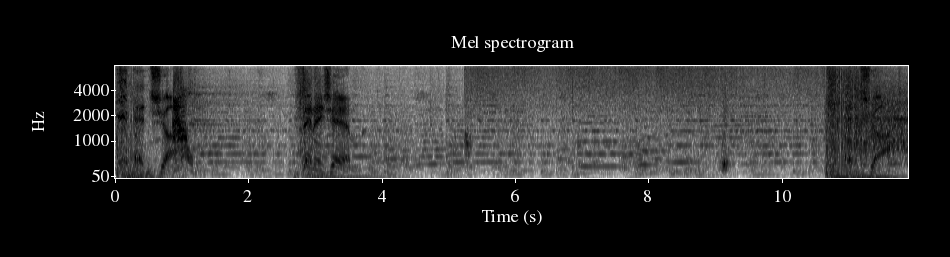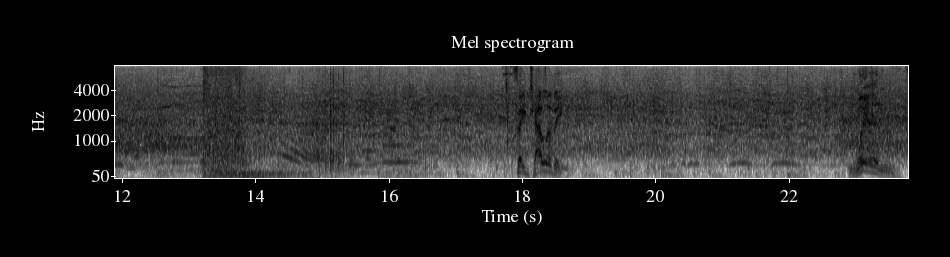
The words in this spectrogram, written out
Headshot. Ow! Finish him. Fatality. Win.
